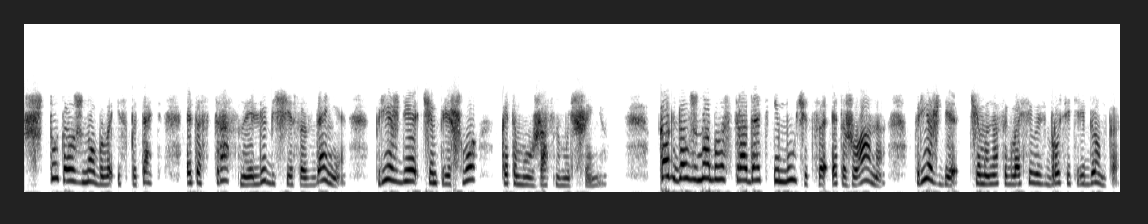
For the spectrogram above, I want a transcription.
Что должно было испытать это страстное, любящее создание, прежде чем пришло к этому ужасному решению? Как должна была страдать и мучиться эта Жуана, прежде чем она согласилась бросить ребенка,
